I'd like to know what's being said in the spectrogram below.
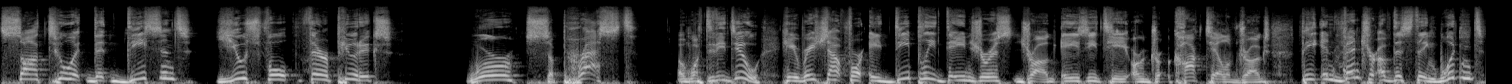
saw to it that decent, useful therapeutics were suppressed. And what did he do? He reached out for a deeply dangerous drug, AZT, or dr- cocktail of drugs. The inventor of this thing wouldn't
